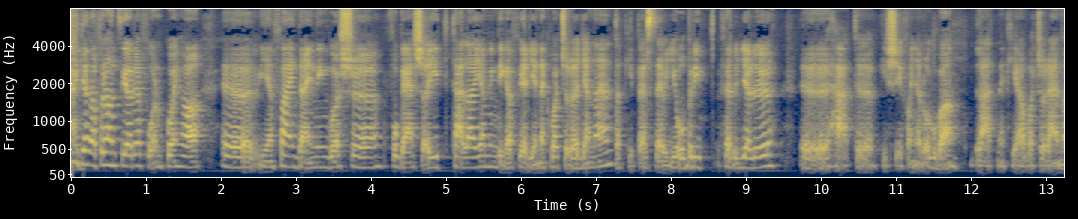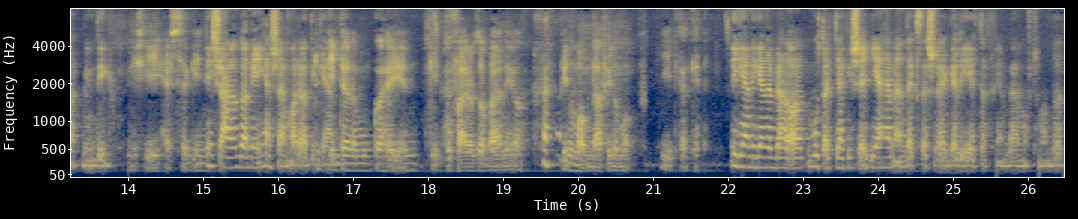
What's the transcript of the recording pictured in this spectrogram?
igen, a francia reformkonyha ilyen fine diningos fogásait tálalja mindig a férjének vacsora gyanánt, aki persze jó brit felügyelő, hát kisé fanyarogva lát neki a vacsorának mindig. És éhes szegény. És állandóan éhesen marad, igen. Kénytelen a munkahelyén két pofára zabálni a finomabbnál finomabb étkeket. Igen, igen, ebben a, mutatják is egy ilyen hemendexes reggeliét a filmben, most mondod.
